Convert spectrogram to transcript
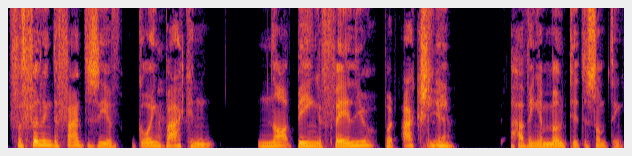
fulfilling the fantasy of going back and not being a failure, but actually Yeah. having amounted to something.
